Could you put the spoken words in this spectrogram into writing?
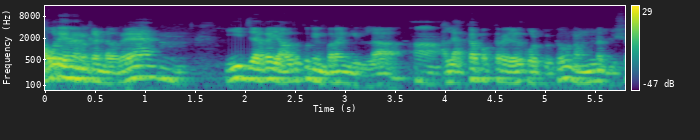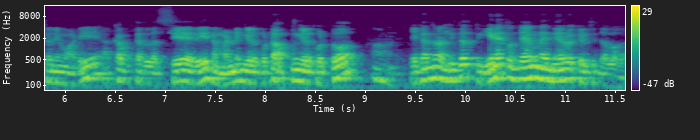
ಅವ್ರು ಏನು ಅನ್ಕೊಂಡವ್ರೆ ಈ ಜಾಗ ಯಾವುದಕ್ಕೂ ನೀನು ಬರಂಗಿಲ್ಲ. ಅಲ್ಲಿ ಅಕ್ಕಪಕ್ಕರ ಹೇಳ್ಕೊಟ್ಬಿಟ್ಟು ನಮ್ಮನ್ನ ವಿಶ್ವನೆ ಮಾಡಿ ಅಕ್ಕಪಕ್ಕರೆಲ್ಲ ಸೇರಿ ನಮ್ಮ ಅಣ್ಣಂಗೆ ಹೇಳ್ಕೊಟ್ಟು ಅಪ್ಪಂಗೆ ಹೇಳ್ಕೊಟ್ಟು ಯಾಕಂದ್ರೆ ಅಲ್ಲಿ ಏನೇ ತೊಂದರೆ ಆಗಿ ನಾನು ನೇರವಾಗಿ ಕೇಳ್ತಿದ್ದೆ ಅವಾಗ.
